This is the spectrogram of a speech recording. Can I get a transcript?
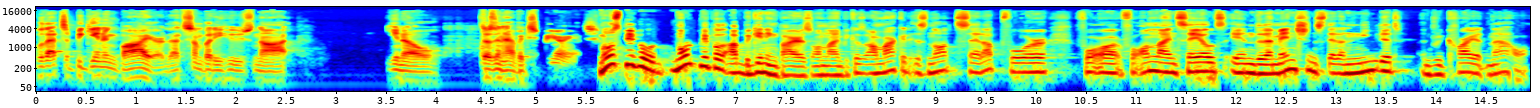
Well, that's a beginning buyer. That's somebody who's not, you know, doesn't have experience. Most people, most people are beginning buyers online because our market is not set up for for for online sales in the dimensions that are needed and required now.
